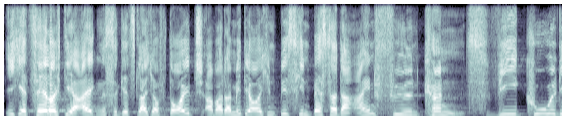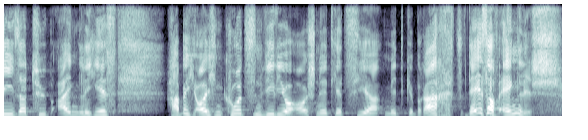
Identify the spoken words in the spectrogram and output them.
Ich erzähle euch die Ereignisse jetzt gleich auf Deutsch, aber damit ihr euch ein bisschen besser da einfühlen könnt, wie cool dieser Typ eigentlich ist, habe ich euch einen kurzen Videoausschnitt jetzt hier mitgebracht. Der ist auf Englisch.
